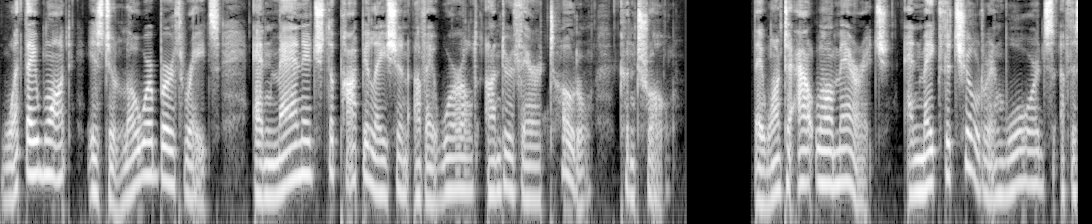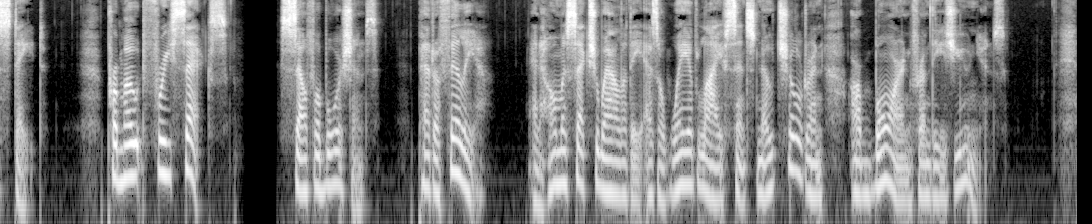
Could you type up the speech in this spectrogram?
What they want is to lower birth rates and manage the population of a world under their total control. They want to outlaw marriage and make the children wards of the state, promote free sex, self abortions, pedophilia, and homosexuality as a way of life since no children are born from these unions.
